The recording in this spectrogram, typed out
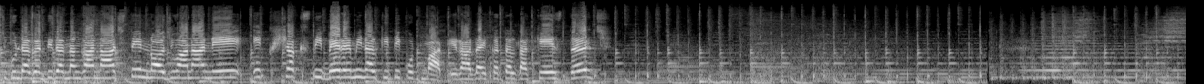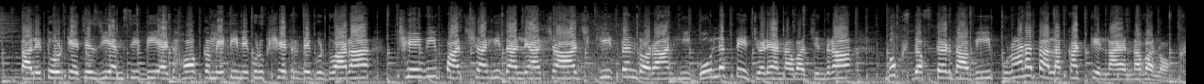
ਚ ਗੁੰਡਾਗਰਦੀ ਦਾ ਨੰਗਾ ਨਾਚ ਤੇ ਨੌਜਵਾਨਾਂ ਨੇ ਇੱਕ ਸ਼ਖਸ ਦੀ ਬੇਰਹਿਮੀ ਨਾਲ ਕੀਤੀ ਕੁੱਟਮਾਰ। ਇਰਾਦਾ ਕਤਲ ਦਾ ਕੇਸ ਦਰਜ। ਤਾਲੇ ਤੋੜ ਕੇ ਐਚਐਸਜੀਐਮਸੀ ਦੀ ਐਡਹਾਕ ਕਮੇਟੀ ਨੇ ਕੁਰੂਕਸ਼ੇਤਰ ਦੇ ਗੁਰਦੁਆਰਾ 6ਵੀਂ ਪਾਤਸ਼ਾਹੀ ਦਾ ਲਿਆ ਚਾਰਜ। ਕੀਰਤਨ ਦੌਰਾਨ ਹੀ ਗੋਲਕ ਤੇ ਜੜਿਆ ਨਵਾਂ ਜਿੰਦਰਾ। ਮੁੱਖ ਦਫ਼ਤਰ ਦਾ ਵੀ ਪੁਰਾਣਾ ਤਾਲਾ ਕੱਟ ਕੇ ਲਾਇਆ ਨਵਾਂ ਲੌਕ।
